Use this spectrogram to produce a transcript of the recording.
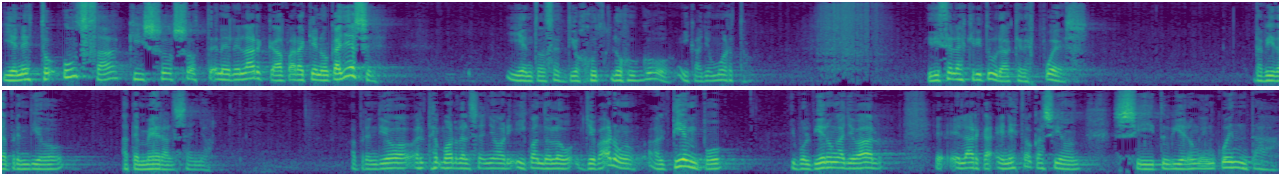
y en esto Uza quiso sostener el arca para que no cayese. Y entonces Dios lo juzgó y cayó muerto. Y dice la escritura que después David aprendió a temer al Señor. Aprendió el temor del Señor y cuando lo llevaron al tiempo y volvieron a llevar el arca, en esta ocasión sí tuvieron en cuenta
